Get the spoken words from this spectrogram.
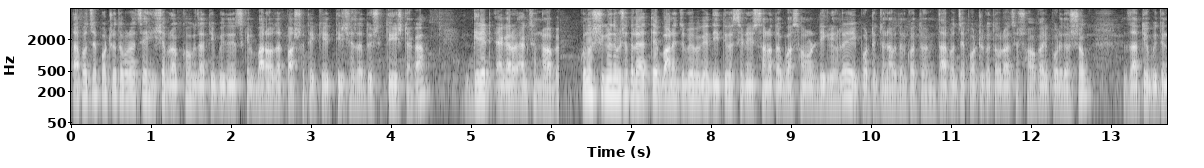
তারপর যে পত্রিত করা আছে হিসাব রক্ষক জাতীয় বিদ্যুৎ স্কেল বারো হাজার পাঁচশো থেকে তিরিশ হাজার দুশো তিরিশ টাকা। গ্রেড এগারো একজন হবে। কোনো স্বীকৃত বিশ্ববিদ্যালয়তে বাণিজ্য বিভাগে দ্বিতীয় শ্রেণির স্নাতক বা সমর ডিগ্রি হলে এই পটের জন্য আবেদন করতে হবে। তারপর যে পত্রিত করা আছে সহকারী পরিদর্শক জাতীয় বিদ্যুৎ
